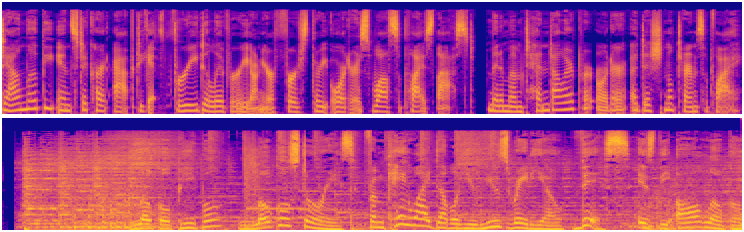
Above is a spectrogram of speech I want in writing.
Download the Instacart app to get free delivery on your first three orders while supplies last. Minimum $10 per order, additional term supply. Local people, local stories. From KYW News Radio, this is the All Local.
